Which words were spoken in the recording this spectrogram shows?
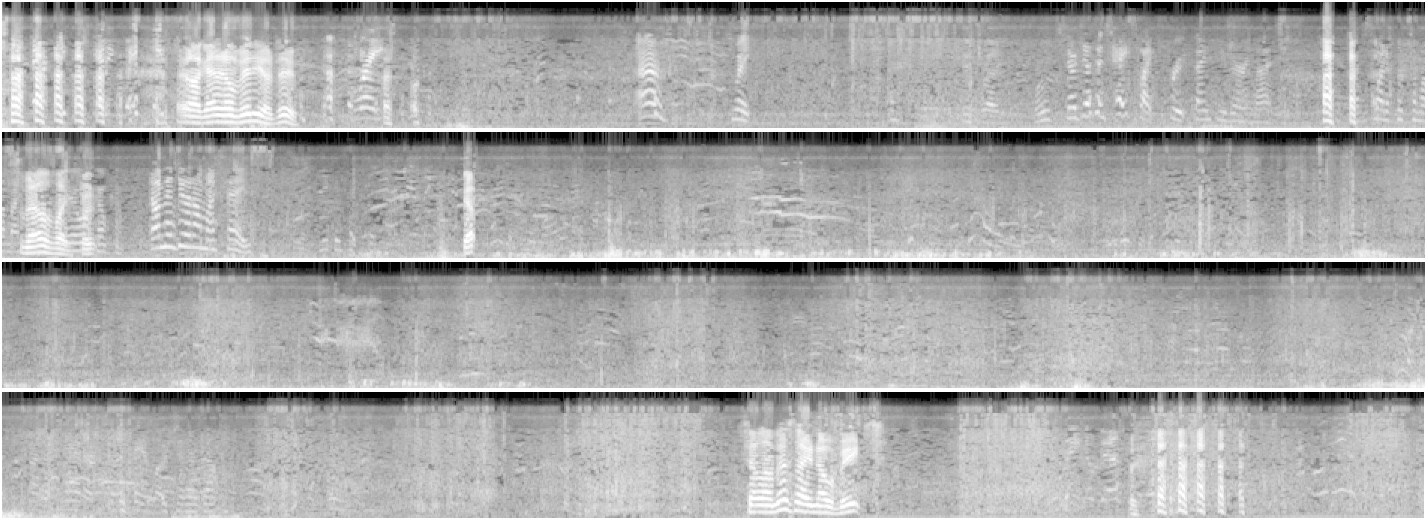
I got it on video too. Great. Oh, wait. No, it doesn't taste like fruit. Thank you very much. I just want to put some on my Smells face. like fruit. No, I'm going to do it on my face. You can take some. Yep. Tell them this ain't no beach.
